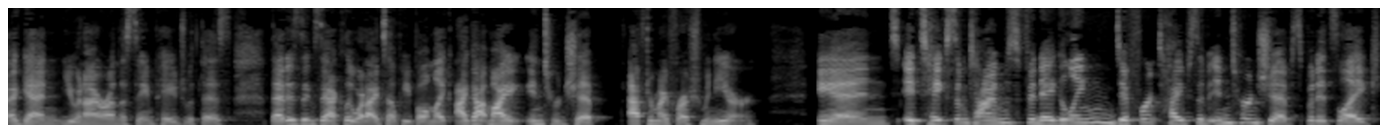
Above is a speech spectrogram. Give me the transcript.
again, you and I are on the same page with this. That is exactly what I tell people. I'm like, I got my internship after my freshman year. And it takes sometimes finagling different types of internships, but it's like,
